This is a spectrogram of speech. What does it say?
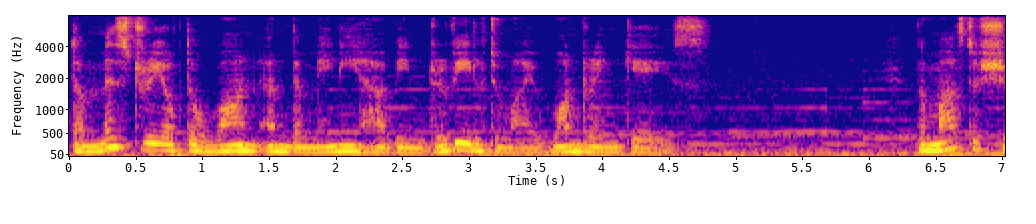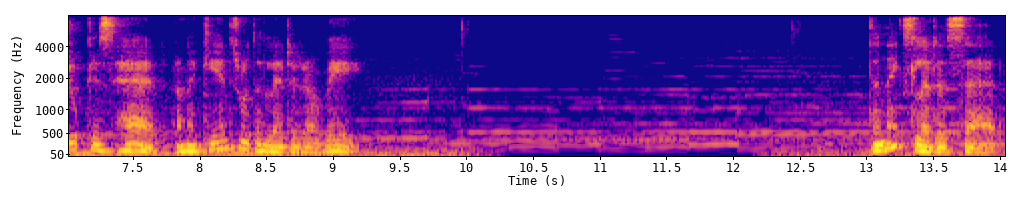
The mystery of the one and the many have been revealed to my wondering gaze. The master shook his head and again threw the letter away. The next letter said,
